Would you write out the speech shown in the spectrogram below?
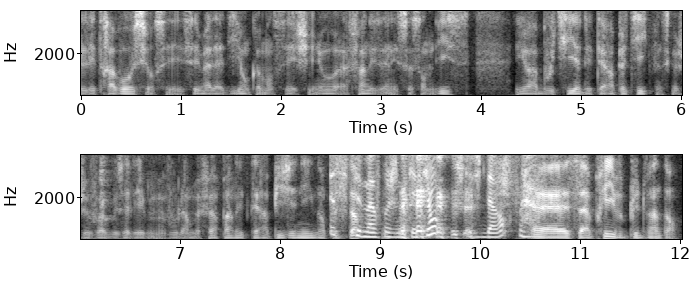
les, les travaux sur ces, ces, maladies ont commencé chez nous à la fin des années 70 et ont abouti à des thérapeutiques, parce que je vois que vous allez vouloir me faire parler de thérapie génique dans peu de temps. C'était ma prochaine question, évidemment. Euh, ça a pris plus de 20 ans,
